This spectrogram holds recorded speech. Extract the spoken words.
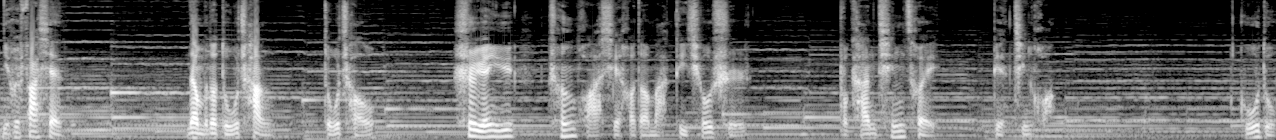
你会发现。那么多独唱、独愁，是源于春华邂逅的满地秋实，不堪清脆，变金黄。孤独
